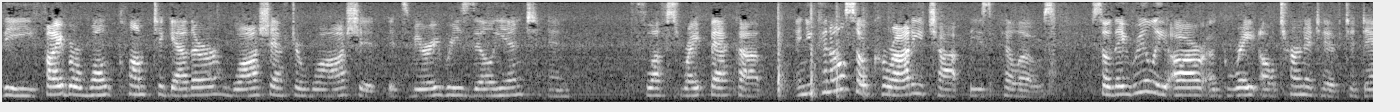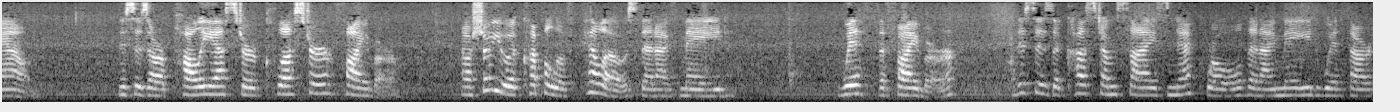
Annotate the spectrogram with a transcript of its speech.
The fiber won't clump together wash after wash. It, it's very resilient and fluffs right back up. And you can also karate chop these pillows, so they really are a great alternative to down. This is our polyester cluster fiber. I'll show you a couple of pillows that I've made with the fiber. This is a custom size neck roll that I made with our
